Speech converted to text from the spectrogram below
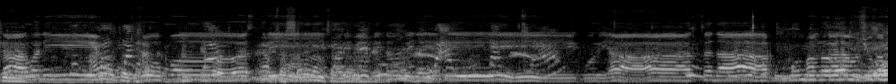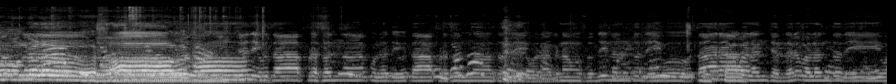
चावली गोपस्त्री विवेकितो विजयते कुर्यात् सदा देवता प्रसन्न कुलदेवता प्रसन्न तदेव लग्नं सुदिनं तदेव ताराबलं चन्द्रबलं तदेव.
